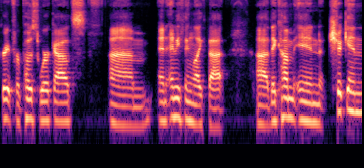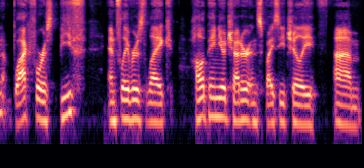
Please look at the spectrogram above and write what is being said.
Great for post workouts um, and anything like that. Uh, they come in chicken, black forest beef, and flavors like jalapeno cheddar and spicy chili. Um,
